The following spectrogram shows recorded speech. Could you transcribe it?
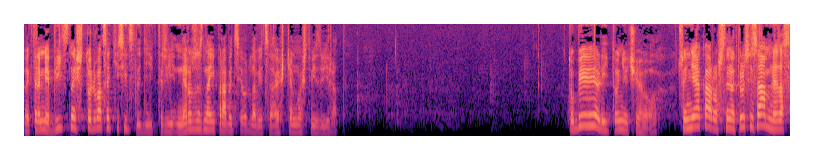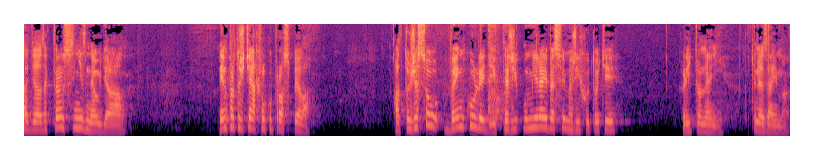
ve kterém je víc než 120 tisíc lidí, kteří nerozeznají pravici od levice a ještě množství zvířat. Tobě je líto něčeho, co je nějaká rostlina, kterou si sám nezasadil, ze kterou si nic neudělal. Jen protože tě na chvilku prospěla. A to, že jsou venku lidi, kteří umírají ve svém hříchu, to ti líto není. To tě nezajímá.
